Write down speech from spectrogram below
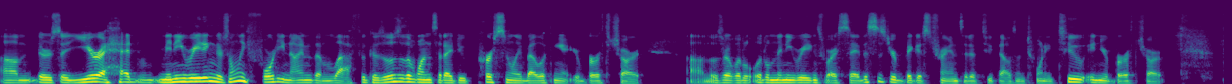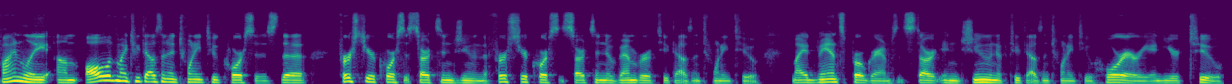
Um, there's a year ahead mini reading. There's only 49 of them left because those are the ones that I do personally by looking at your birth chart. Um, those are little little mini readings where I say this is your biggest transit of 2022 in your birth chart. Finally, um, all of my 2022 courses, the first year course that starts in June, the first year course that starts in November of 2022, my advanced programs that start in June of 2022, horary in year two,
